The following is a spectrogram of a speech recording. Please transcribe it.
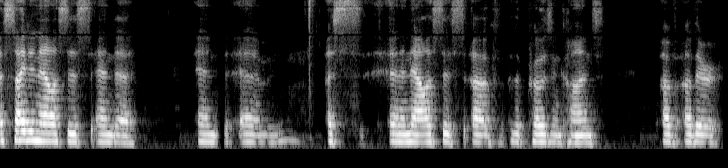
a site analysis and a and um, a, an analysis of the pros and cons of other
